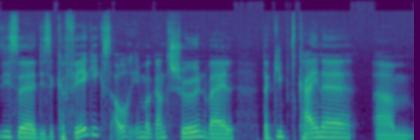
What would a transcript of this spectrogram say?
diese, diese Café-Gigs auch immer ganz schön, weil da gibt es keine, ähm,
